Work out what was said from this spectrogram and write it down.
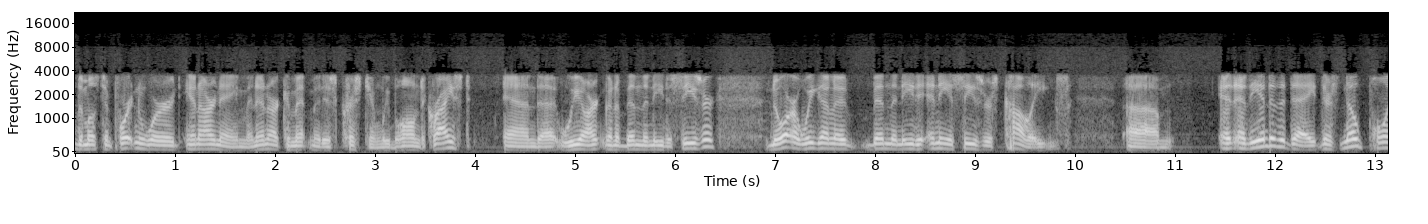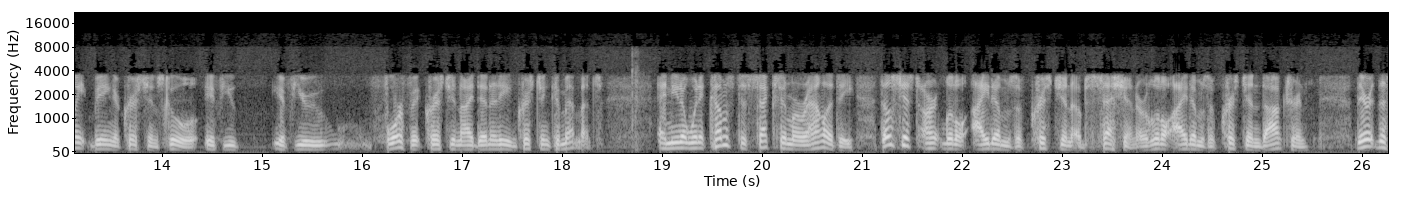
the most important word in our name and in our commitment is Christian. We belong to Christ, and uh, we aren't going to bend the knee to Caesar, nor are we going to bend the knee to any of Caesar's colleagues. Um, at, at the end of the day, there's no point being a Christian school if you if you forfeit Christian identity and Christian commitments. And you know, when it comes to sex and morality, those just aren't little items of Christian obsession or little items of Christian doctrine. They're at the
